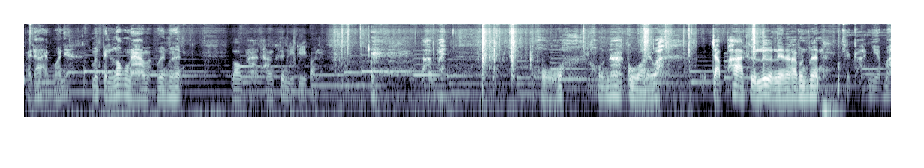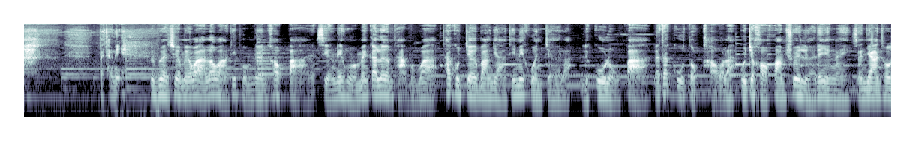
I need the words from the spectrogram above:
ไปได้ปะวะเนี่ย มันเป็นร่องน้ำอะเพื่อนเพื่อนลองหาทางขึ้นดีๆก่อน ตามไป โอ้โห โคตรน่ากลัวเลยวะจับผ้าคือลื่นเลยนะครับเพื่อนๆเหตุการเงียบมาก ไปทางนี้เพื่อนๆเชื่อไหมว่าระหว่างที่ผมเดินเข้าป่าเนี่ยเสียงในหัวแม่งก็เริ่มถามผมว่า ถ้ากูเจอบางอย่างที่ไม่ควรเจอละหรือกูหลงป่า แล้วถ้ากูตกเขาละกูจะขอความช่วยเหลือได้ยังไง สัญญาณโทร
